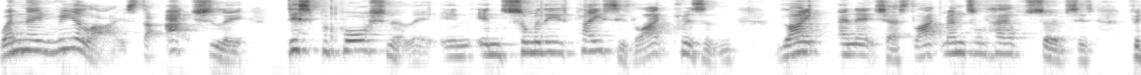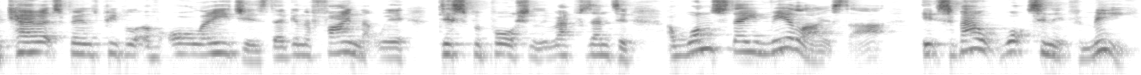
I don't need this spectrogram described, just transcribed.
when they realise that actually disproportionately in, in some of these places like prison, like NHS, like mental health services, for care experienced people of all ages, they're going to find that we're disproportionately represented. And once they realise that, it's about what's in it for me.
